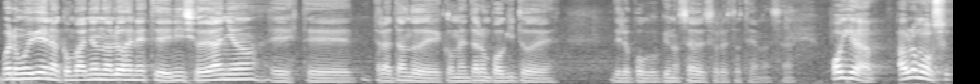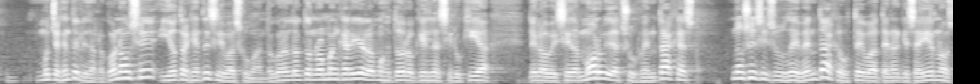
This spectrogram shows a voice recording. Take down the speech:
Bueno, muy bien, acompañándolos en este inicio de año, este, tratando de comentar un poquito de, lo poco que uno sabe sobre estos temas. ¿eh? Oiga, hablamos, mucha gente ya lo conoce y otra gente se va sumando. Con el doctor Norman Jalil hablamos de todo lo que es la cirugía de la obesidad mórbida, sus ventajas, no sé si sus desventajas, usted va a tener que seguirnos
